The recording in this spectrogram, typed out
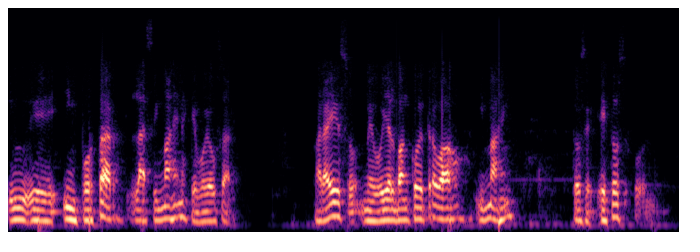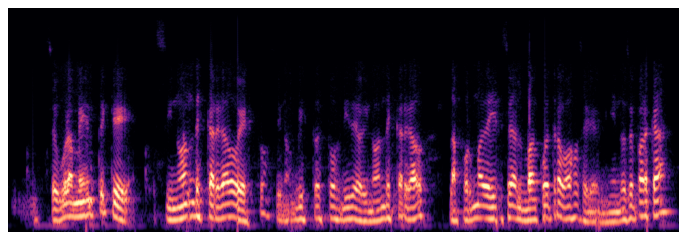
eh, importar las imágenes que voy a usar. Para eso me voy al banco de trabajo, imagen. Entonces, estos seguramente que si no han descargado esto, si no han visto estos videos y no han descargado, la forma de irse al banco de trabajo sería viniéndose para acá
